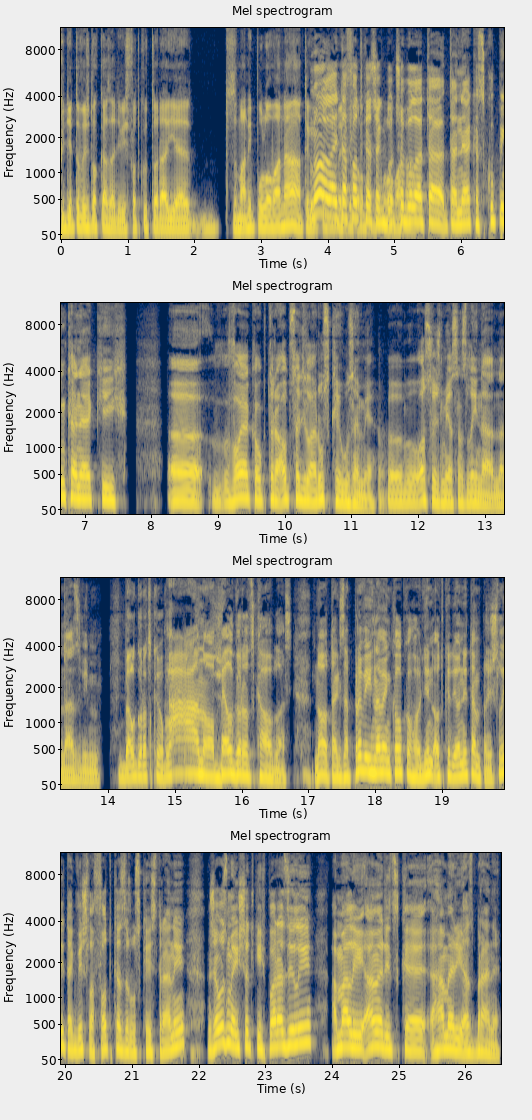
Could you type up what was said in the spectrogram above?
kde to vieš dokázať. Víš fotku, ktorá je zmanipulovaná. A no ale aj tá fotka, však čo bola tá, tá nejaká skupinka nejakých vojakov, ktorá obsadila ruské územie. Uh, osviež mi, ja som zlý na, na názvy. Belgorodské oblasti? Áno, Belgorodská oblasť. No, tak za prvých neviem koľko hodín, odkedy oni tam prišli, tak vyšla fotka z ruskej strany, že už sme ich všetkých porazili a mali americké hamery a zbrane.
